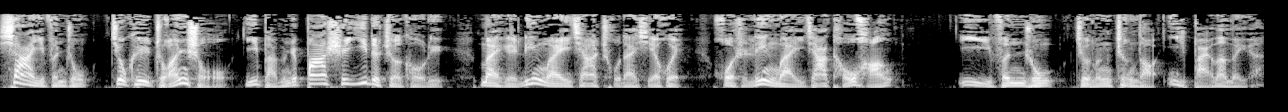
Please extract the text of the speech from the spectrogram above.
下一分钟就可以转手以百分之八十一的折扣率卖给另外一家储贷协会或是另外一家投行，一分钟就能挣到一百万美元。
